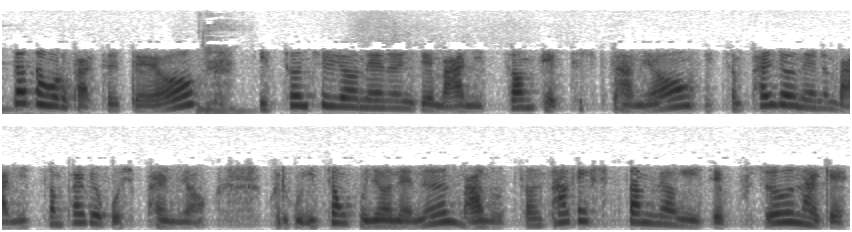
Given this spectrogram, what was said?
숫자상으로 봤을 때요. 예. 2007년에는 이제 12,174명, 2008년에는 12,858명, 그리고 2009년에는 15,413명이 이제 꾸준하게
